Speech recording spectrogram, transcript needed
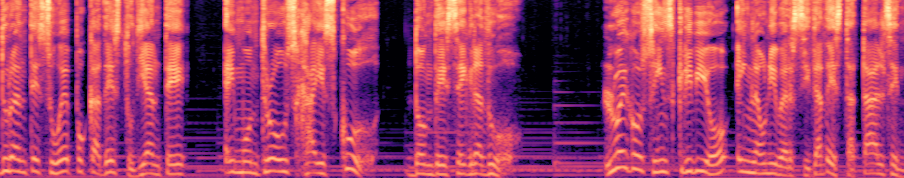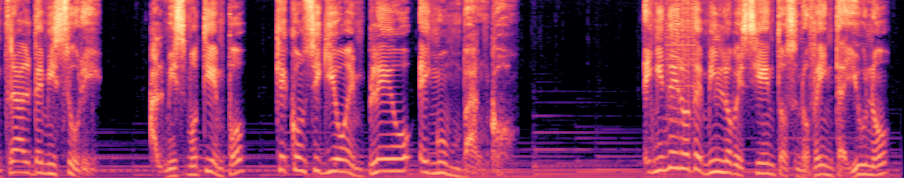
durante su época de estudiante en Montrose High School, donde se graduó. Luego se inscribió en la Universidad Estatal Central de Missouri, al mismo tiempo que consiguió empleo en un banco. En enero de 1991,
